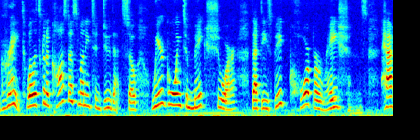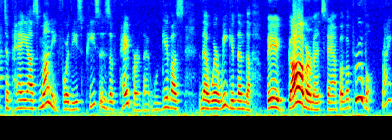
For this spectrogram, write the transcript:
Great. Well, it's going to cost us money to do that. So we're going to make sure that these big corporations have to pay us money for these pieces of paper that will give us that where we give them the big government stamp of approval, right?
